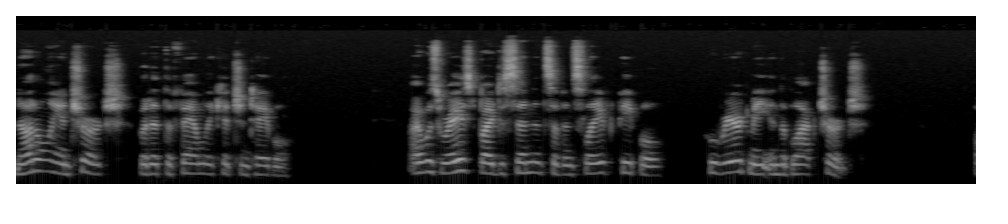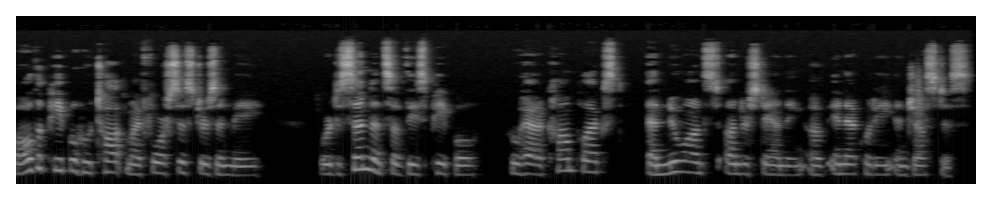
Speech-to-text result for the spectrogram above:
not only in church, but at the family kitchen table. I was raised by descendants of enslaved people who reared me in the black church. All the people who taught my four sisters and me were descendants of these people who had a complex and nuanced understanding of inequity and justice.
